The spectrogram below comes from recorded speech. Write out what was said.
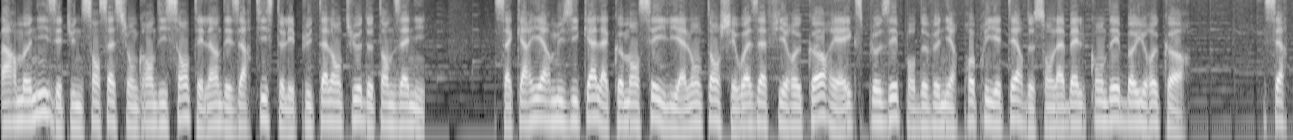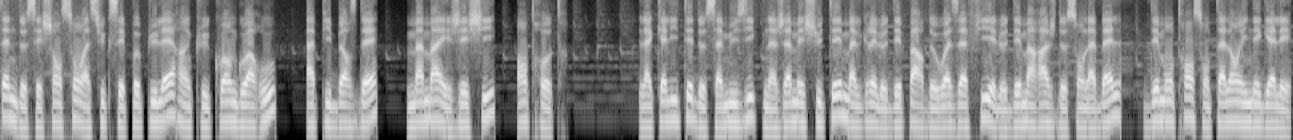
Harmonize est une sensation grandissante et l'un des artistes les plus talentueux de Tanzanie. Sa carrière musicale a commencé il y a longtemps chez Wasafi Records et a explosé pour devenir propriétaire de son label Condé Boy Records. Certaines de ses chansons à succès populaire incluent Kwangwaru, Happy Birthday, Mama et Jeshi, entre autres. La qualité de sa musique n'a jamais chuté malgré le départ de Wasafi et le démarrage de son label, démontrant son talent inégalé.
